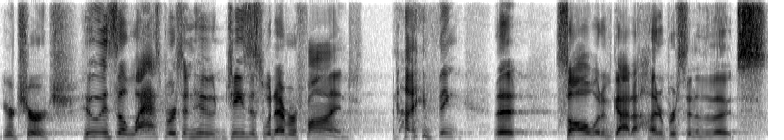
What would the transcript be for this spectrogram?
your church? Who is the last person who Jesus would ever find? And I think that Saul would have got 100% of the votes.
